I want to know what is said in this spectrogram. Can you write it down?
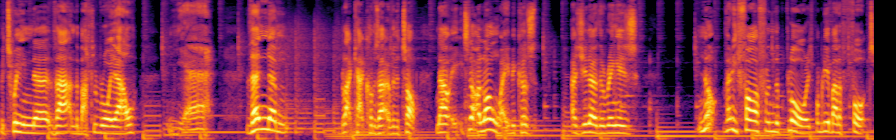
between uh, that and the battle royale. Yeah. Then um, Black Cat comes out over the top. Now it's not a long way because, as you know, the ring is not very far from the floor. It's probably about a foot.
